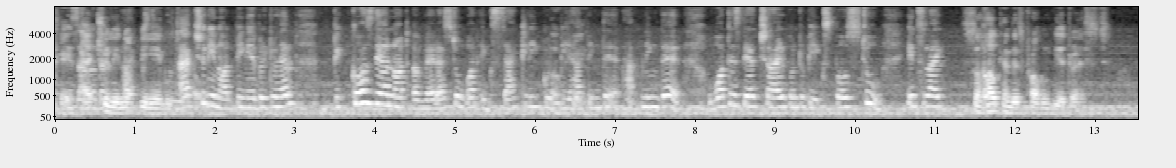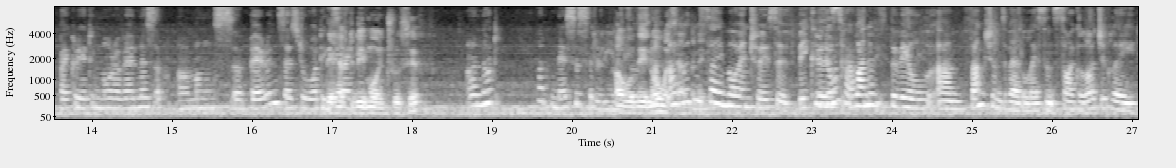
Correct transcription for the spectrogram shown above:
Okay, is actually not being able to help. Actually not being able to help because they are not aware as to what exactly could be happening there. Happening there. What is their child going to be exposed to? It's like So, how can this problem be addressed? by creating more awareness amongst uh, parents as to what exactly They have to be more intrusive? Uh, not not necessarily. How will they intrusive. know what's I happening? wouldn't say more intrusive because one of the real um, functions of adolescence psychologically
